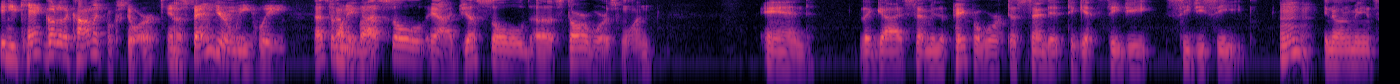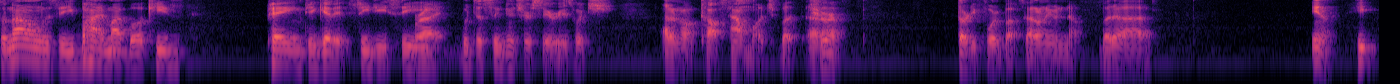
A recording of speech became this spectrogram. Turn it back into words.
and you can't go to the comic book store and That's spend I your mean. weekly. That's 20 I mean. I bucks. sold. Yeah, I just sold a Star Wars one, and the guy sent me the paperwork to send it to get CG CGC. Mm, You know what I mean? So not only is he buying my book, he's paying to get it CGC, Right. With the signature series, which I don't know it costs how much, but uh, Sure. 30, 40 bucks. I don't even know, but uh, you know, he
